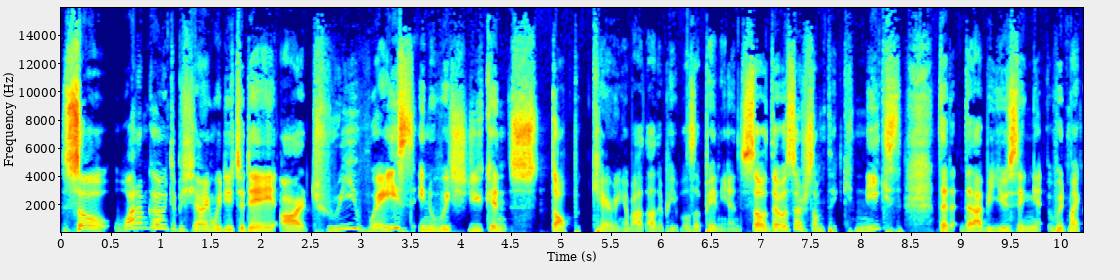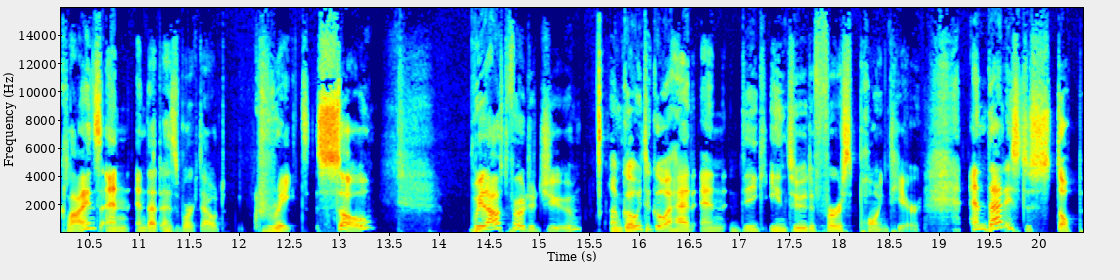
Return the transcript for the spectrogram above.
So, what I'm going to be sharing with you today are three ways in which you can stop caring about other people's opinions. So, those are some techniques that, that I'll be using with my clients, and, and that has worked out great. So, without further ado, I'm going to go ahead and dig into the first point here, and that is to stop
